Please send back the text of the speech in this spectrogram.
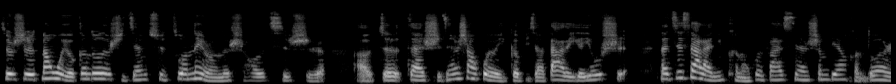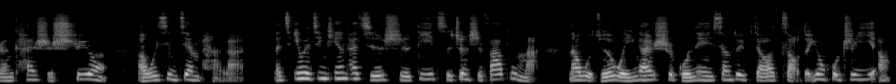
就是当我有更多的时间去做内容的时候，其实呃，这在时间上会有一个比较大的一个优势。那接下来你可能会发现身边很多的人开始试用啊微信键盘了，那因为今天它其实是第一次正式发布嘛。那我觉得我应该是国内相对比较早的用户之一啊，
